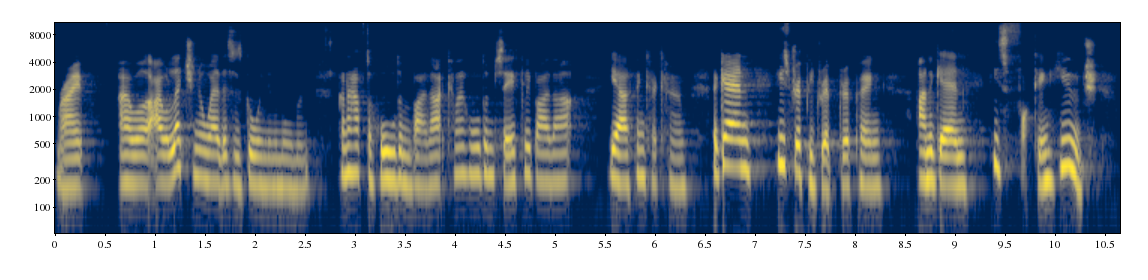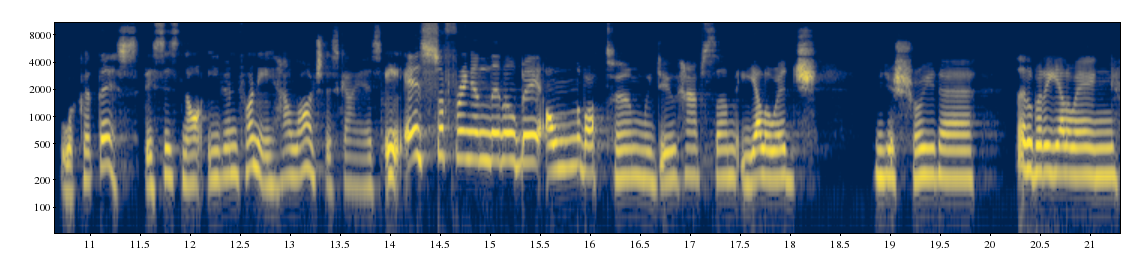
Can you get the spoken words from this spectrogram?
right? I will, I will let you know where this is going in a moment. I'm going to have to hold him by that. Can I hold him safely by that? Yeah, I think I can. Again, he's drippy drip dripping. And again, he's fucking huge look at this. This is not even funny how large this guy is. He is suffering a little bit on the bottom. We do have some yellowage. Let me just show you there. A little bit of yellowing.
